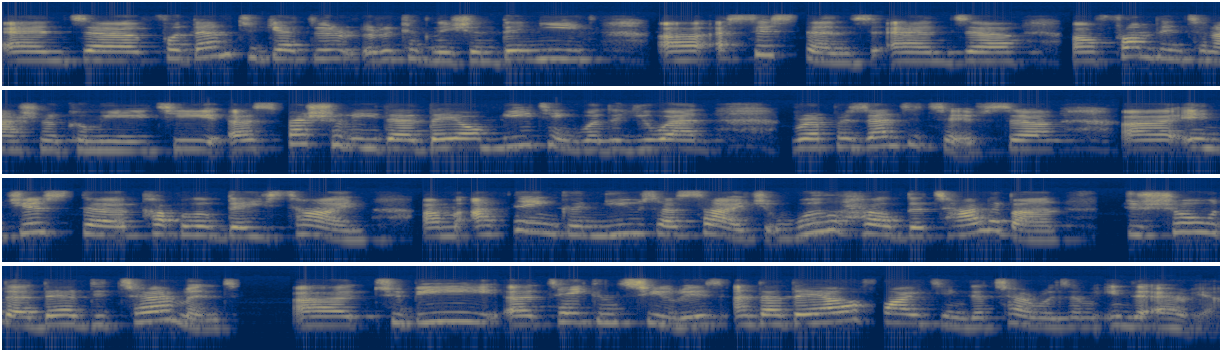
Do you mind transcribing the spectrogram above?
and uh, for them to get the recognition, they need uh, assistance and uh, uh, from the international community, especially that they are meeting with the UN representatives in just a couple of days' time time, um, I think news as such will help the Taliban to show that they're determined uh, to be uh, taken serious and that they are fighting the terrorism in the area.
